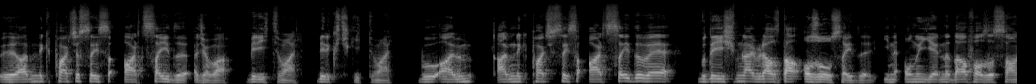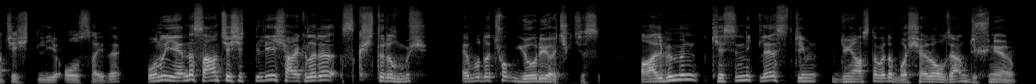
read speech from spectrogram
e, albümdeki parça sayısı artsaydı acaba bir ihtimal, bir küçük ihtimal. Bu albüm albümdeki parça sayısı artsaydı ve bu değişimler biraz daha az olsaydı, yine onun yerine daha fazla sound çeşitliliği olsaydı. Onun yerine sound çeşitliliği şarkılara sıkıştırılmış. E bu da çok yoruyor açıkçası. Albümün kesinlikle stream dünyasında burada başarılı olacağını düşünüyorum.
